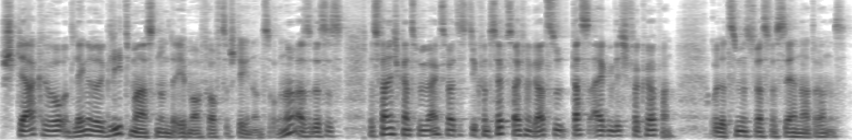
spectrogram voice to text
stärkere und längere Gliedmaßen, um da eben auch drauf zu stehen und so. Ne? Also das ist, das fand ich ganz bemerkenswert, dass die Konzeptzeichnung dazu das eigentlich verkörpern. Oder zumindest was, was sehr nah dran ist.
